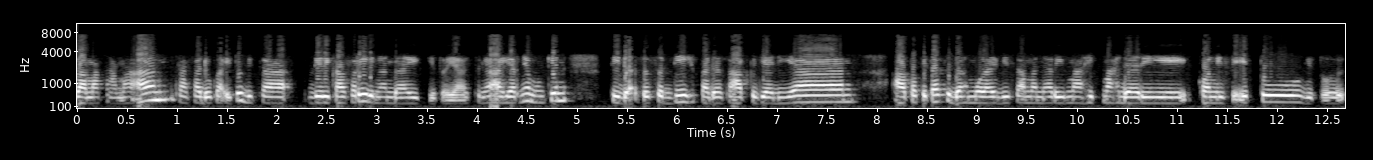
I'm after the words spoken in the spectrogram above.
lama-kelamaan rasa duka itu bisa direcovery dengan baik gitu ya, sehingga akhirnya mungkin tidak sesedih pada saat kejadian, atau kita sudah mulai bisa menerima hikmah dari kondisi itu gitu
